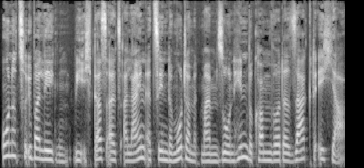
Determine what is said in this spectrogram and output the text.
Ohne zu überlegen, wie ich das als alleinerziehende Mutter mit meinem Sohn hinbekommen würde, sagte ich ja.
